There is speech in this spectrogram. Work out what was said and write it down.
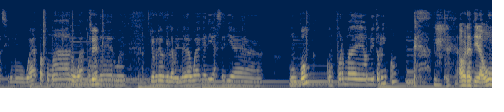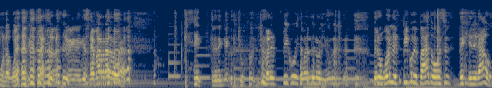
Así como weas para fumar o weas para Sí. poner, weón. Yo creo que la primera wea que haría sería un bong con forma de ornitorrinco. Ahora tira humo la. Claro, que sea más rara la weá. Que, que le tenga que chu- chupar el pico y taparle el hoyo. Pero bueno, el pico de pato es degenerado.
